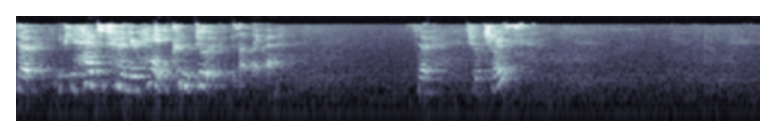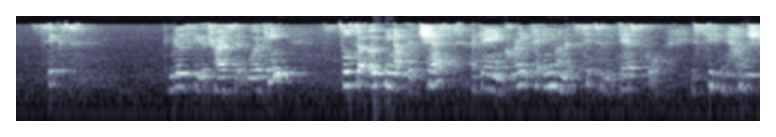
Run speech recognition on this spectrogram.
So if you had to turn your head, you couldn't do it if it was up like that. So it's your choice. Six. You can really see the tricep working. It's also opening up the chest. Again, great for anyone that sits at a desk or is sitting hunched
